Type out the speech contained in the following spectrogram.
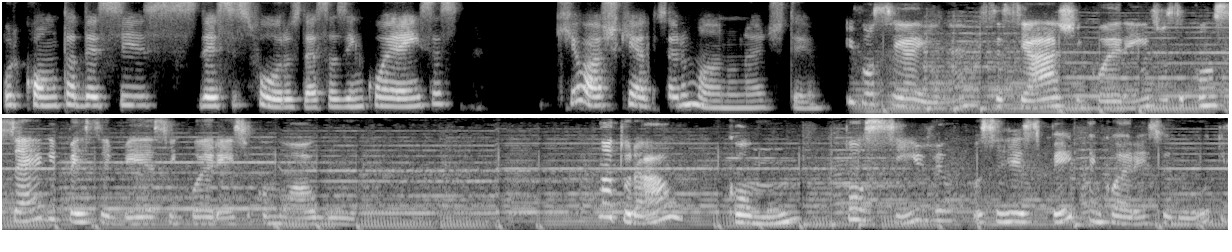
por conta desses, desses furos, dessas incoerências que eu acho que é do ser humano, né, de ter. E você aí, né? Você se acha incoerente? Você consegue perceber essa incoerência como algo natural, comum, possível? Você respeita a incoerência do outro?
